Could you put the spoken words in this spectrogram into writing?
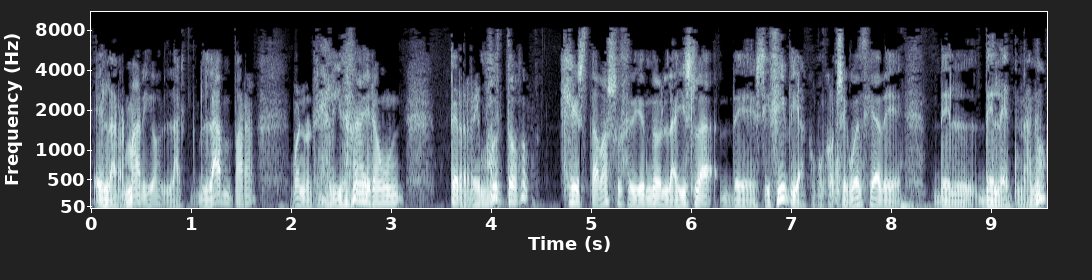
el armario, la lámpara, bueno, en realidad era un terremoto que estaba sucediendo en la isla de Sicilia, como consecuencia de, del, Etna, ¿no?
